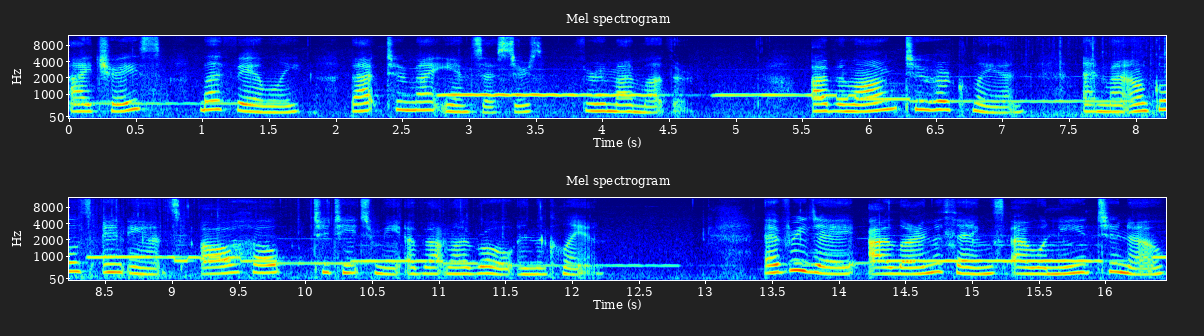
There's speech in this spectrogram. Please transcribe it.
I trace my family back to my ancestors through my mother. I belong to her clan, and my uncles and aunts all help to teach me about my role in the clan. Every day I learn the things I will need to know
